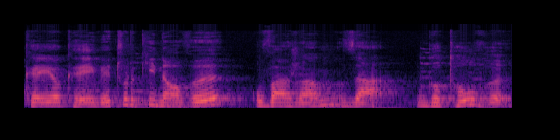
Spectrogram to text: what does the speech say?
Okej, okej, wieczór kinowy uważam za gotowy.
